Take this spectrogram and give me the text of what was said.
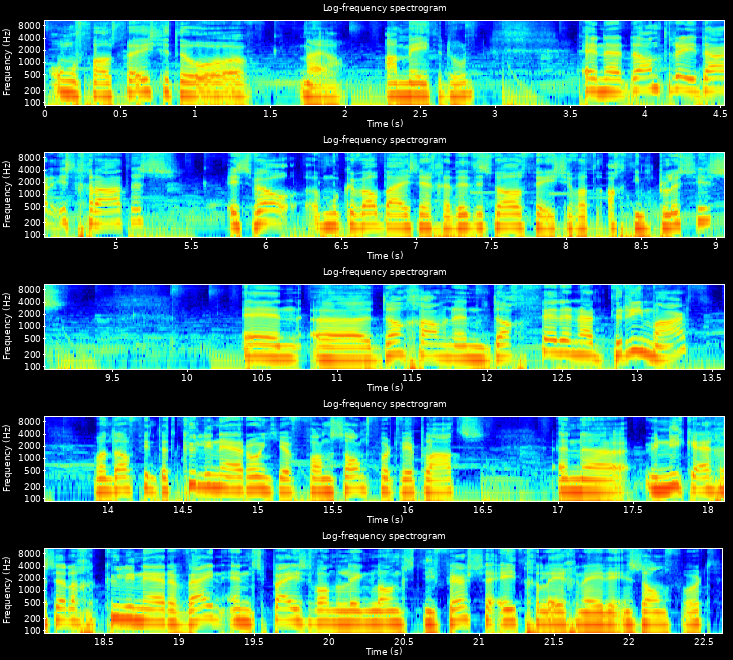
Om een fout feestje te, nou ja, aan mee te doen. En de entree daar is gratis. Is wel, moet ik er wel bij zeggen, dit is wel het feestje wat 18 plus is. En dan gaan we een dag verder naar 3 maart. Want dan vindt het culinair rondje van Zandvoort weer plaats. Een eh, unieke en gezellige culinaire wijn- en spijswandeling langs diverse eetgelegenheden in Zandvoort.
